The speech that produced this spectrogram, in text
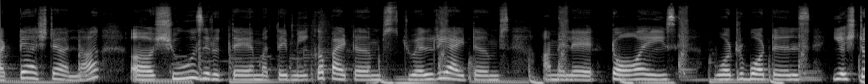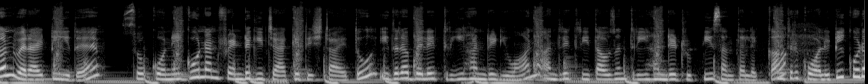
ಬಟ್ಟೆ ಅಷ್ಟೇ ಅಲ್ಲ ಶೂಸ್ ಇರುತ್ತೆ, ಮತ್ತು ಮೇಕಪ್ ಐಟಮ್ಸ್ ಜ್ಯುವೆಲ್ರಿ ಐಟಮ್ಸ್ ಆಮೇಲೆ ಟಾಯ್ಸ್ ವಾಟರ್ ಬಾಟಲ್ಸ್ ಎಷ್ಟೊಂದು ವೆರೈಟಿ ಇದೆ. ಸೊ ಕೊನೆಗೂ ನನ್ನ ಫ್ರೆಂಡಿಗೆ ಈ ಜಾಕೆಟ್ ಇಷ್ಟ ಆಯಿತು. ಇದರ ಬೆಲೆ ತ್ರೀ ಹಂಡ್ರೆಡ್ ಯುವಾನ್ ಅಂದರೆ three thousand three hundred rupees ಅಂತ ಲೆಕ್ಕ. ಇದರ ಕ್ವಾಲಿಟಿ ಕೂಡ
